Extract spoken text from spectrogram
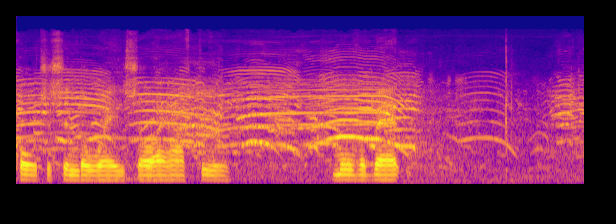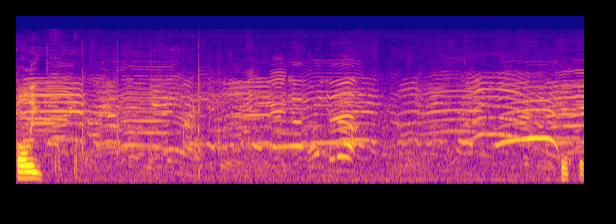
coach is in the way, so I have to move a bit. Holy. Hit the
